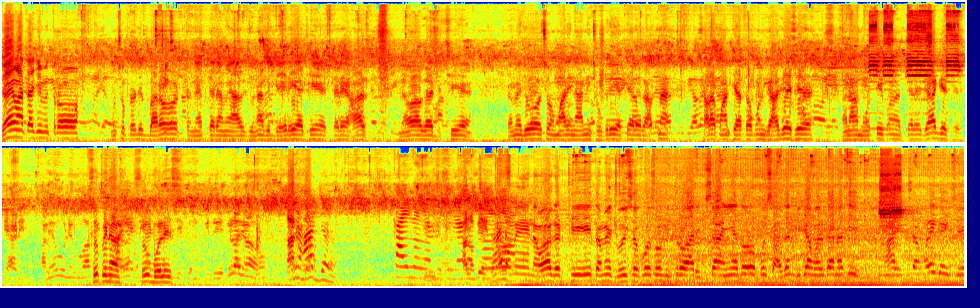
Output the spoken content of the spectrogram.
જય માતાજી મિત્રો. હું છું પ્રદીપ બારોટ અને અત્યારે અમે હાલ જુનાગઢ જઈ રહ્યા છીએ. અત્યારે હાલ નવાગઢ છીએ. તમે જુઓ છો મારી નાની છોકરી અત્યારે રાતના સાડા પાંચ થયા તો પણ જાગે છે અને આ મોટી પણ અત્યારે જાગે છે. શું પીના શું બોલીશ? અમે નવાગઢથી તમે જોઈ શકો છો મિત્રો આ રિક્ષા અહીંયા તો કોઈ સાધન બીજા મળતા નથી. આ રિક્ષા મળી ગઈ છે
